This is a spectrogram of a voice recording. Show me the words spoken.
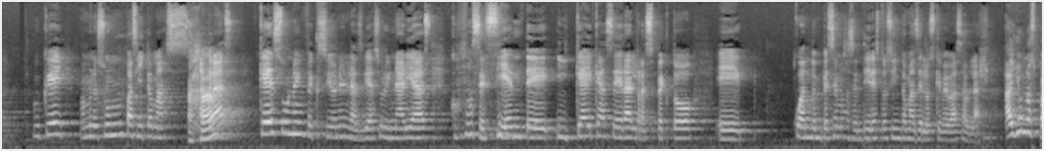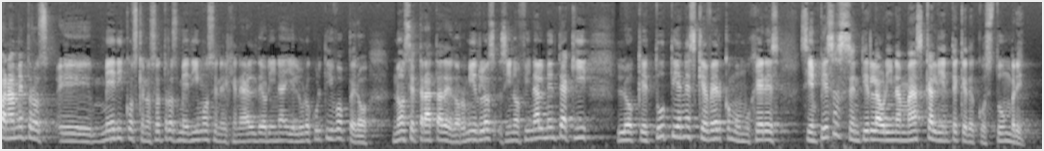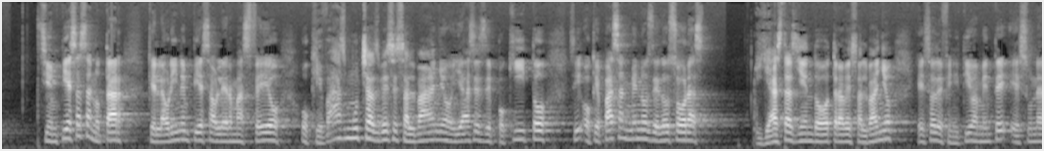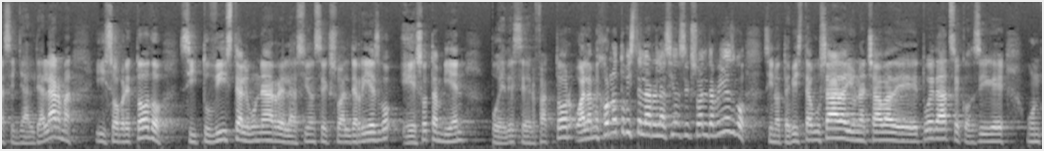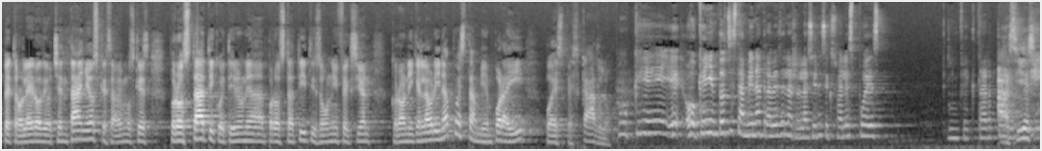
Ok, vámonos un pasito más atrás. ¿Qué es una infección en las vías urinarias? ¿Cómo se siente? ¿Y qué hay que hacer al respecto eh, cuando empecemos a sentir estos síntomas de los que me vas a hablar? Hay unos parámetros eh, médicos que nosotros medimos en el general de orina y el urocultivo, pero no se trata de dormirlos, sino finalmente aquí lo que tú tienes que ver como mujer es si empiezas a sentir la orina más caliente que de costumbre, si empiezas a notar que la orina empieza a oler más feo o que vas muchas veces al baño y haces de poquito, ¿sí? o que pasan menos de dos horas y ya estás yendo otra vez al baño, eso definitivamente es una señal de alarma. Y sobre todo, si tuviste alguna relación sexual de riesgo, eso también puede ser factor. O a lo mejor no tuviste la relación sexual de riesgo, sino te viste abusada y una chava de tu edad se consigue un petrolero de 80 años que sabemos que es prostático y tiene una prostatitis o una infección crónica en la orina, pues también por ahí puedes pescarlo. Ok, eh, ok, entonces también a través de las relaciones sexuales puedes infectarte. Así es.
